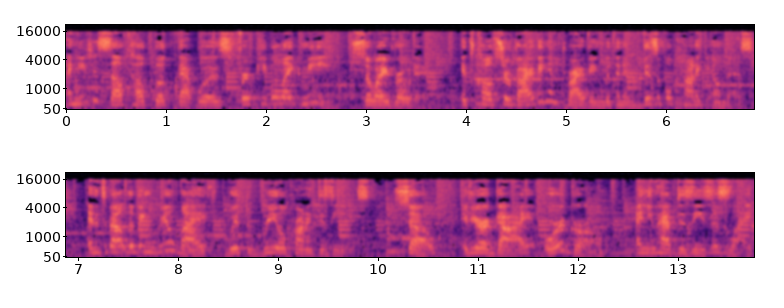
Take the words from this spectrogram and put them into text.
I need a self help book that was for people like me, so I wrote it. It's called Surviving and Thriving with an Invisible Chronic Illness, and it's about living real life with real chronic disease. So, if you're a guy or a girl and you have diseases like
